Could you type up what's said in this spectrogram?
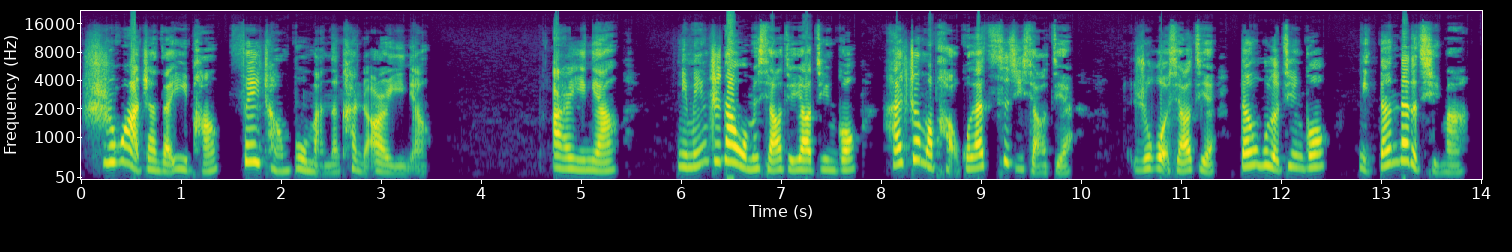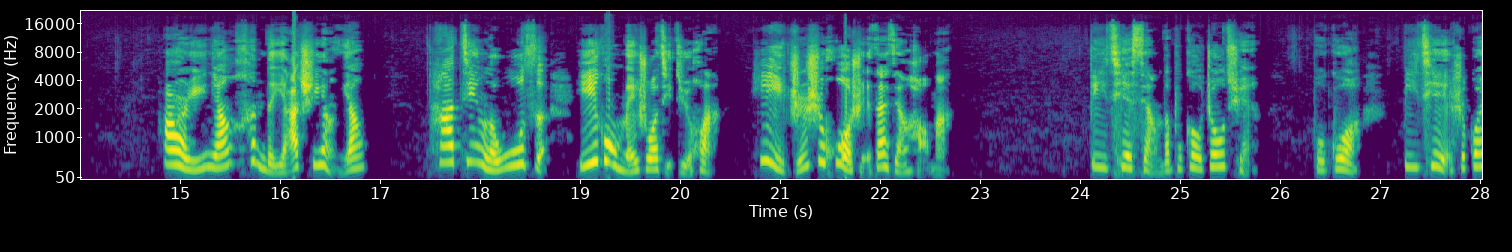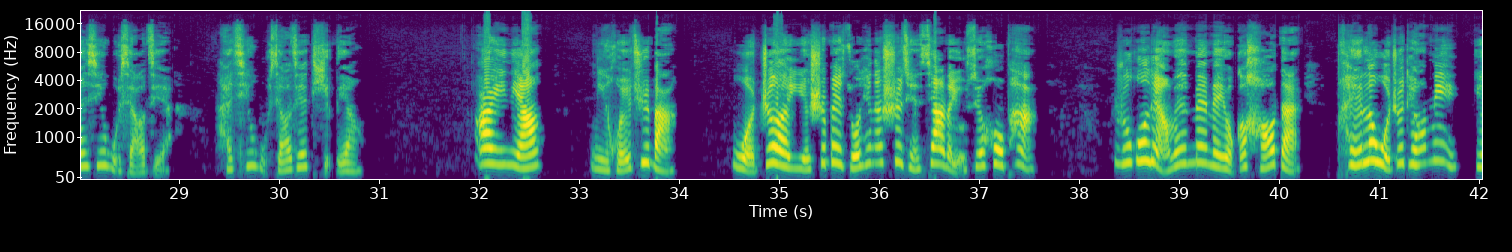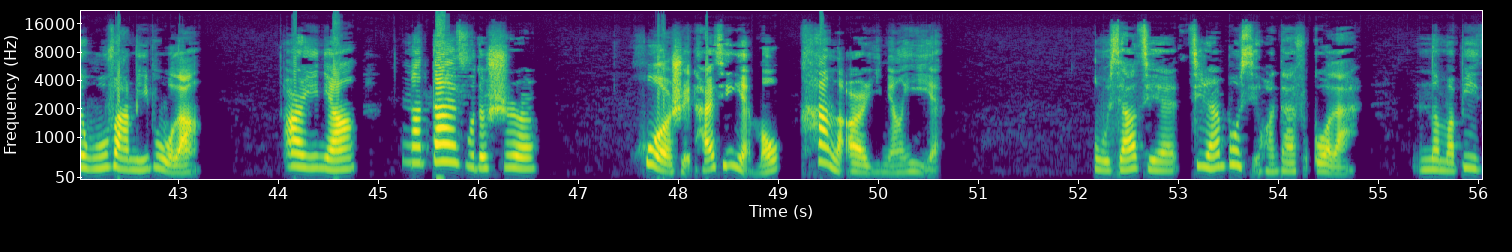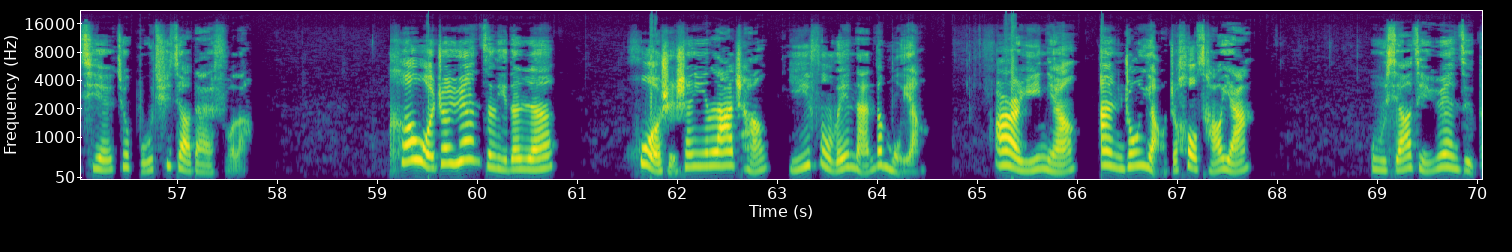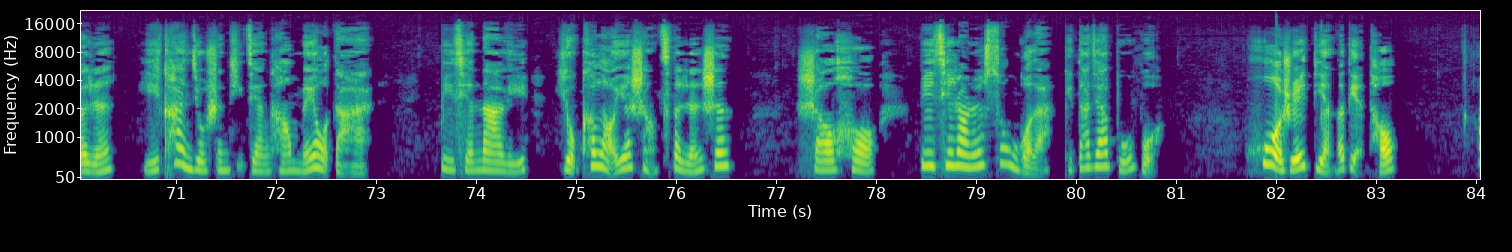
诗画站在一旁，非常不满的看着二姨娘。二姨娘，你明知道我们小姐要进宫，还这么跑过来刺激小姐，如果小姐耽误了进宫，你担待得起吗？二姨娘恨得牙齿痒痒。她进了屋子，一共没说几句话，一直是祸水在讲好吗？婢妾想的不够周全，不过婢妾也是关心五小姐，还请五小姐体谅。二姨娘，你回去吧，我这也是被昨天的事情吓得有些后怕。如果两位妹妹有个好歹。赔了我这条命也无法弥补了，二姨娘，那大夫的事。祸水抬起眼眸看了二姨娘一眼。五小姐既然不喜欢大夫过来，那么婢妾就不去叫大夫了。可我这院子里的人，祸水声音拉长，一副为难的模样。二姨娘暗中咬着后槽牙。五小姐院子里的人。一看就身体健康，没有大碍。婢妾那里有颗老爷赏赐的人参，稍后婢妾让人送过来给大家补补。祸水点了点头，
